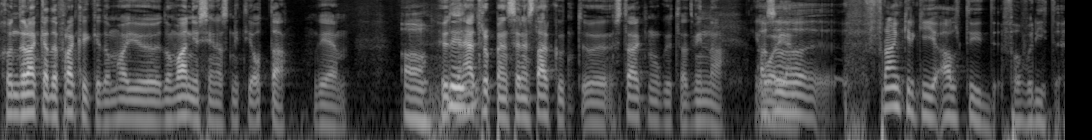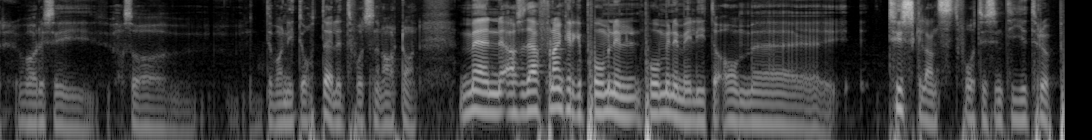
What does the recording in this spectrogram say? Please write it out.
Sjunde rankade Frankrike, de, har ju, de vann ju senast 98 VM. Ja. Hur, Det- Den här truppen ser den stark, ut, eh, stark nog ut att vinna i år igen. Alltså, Frankrike är alltid favoriter, vare sig alltså, det var 98 eller 2018. Men alltså, det här Frankrike påminner, påminner mig lite om eh, Tysklands 2010-trupp.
